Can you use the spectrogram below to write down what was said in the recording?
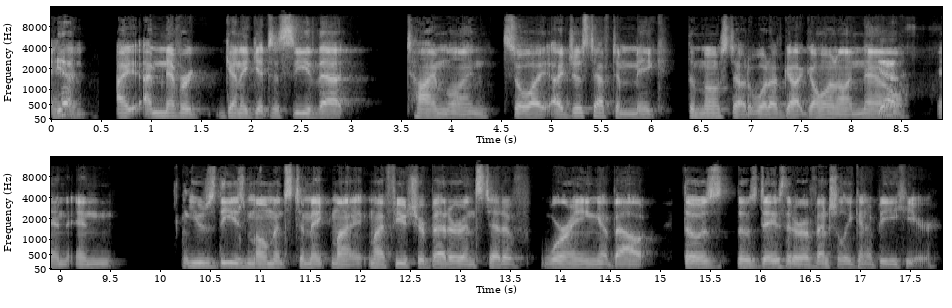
And Yeah. I, I'm never gonna get to see that timeline. So I, I just have to make the most out of what I've got going on now Yeah. and and use these moments to make my my future better instead of worrying about those those days that are eventually going to be here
